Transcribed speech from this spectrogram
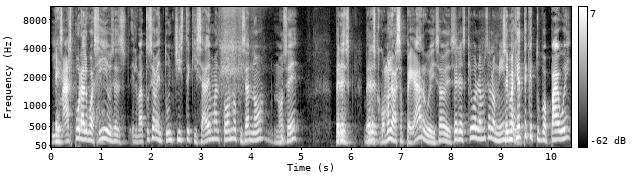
y más por algo así. O sea, el vato se aventó un chiste, quizá de mal tono, quizá no, no sé. Pero, es, pero, es, ¿cómo le vas a pegar, güey? ¿Sabes? Pero es que volvemos a lo mismo. O sea, imagínate que tu papá, güey,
